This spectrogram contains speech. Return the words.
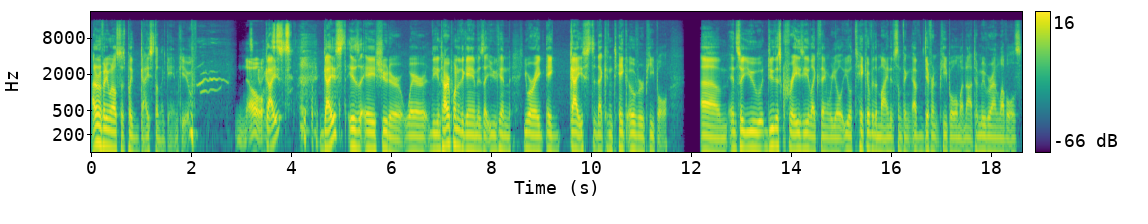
I don't know if anyone else has played Geist on the GameCube. No, Geist, Geist is a shooter where the entire point of the game is that you can you are a, a Geist that can take over people. Um, and so you do this crazy like thing where you'll you'll take over the mind of something of different people and whatnot to move around levels.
